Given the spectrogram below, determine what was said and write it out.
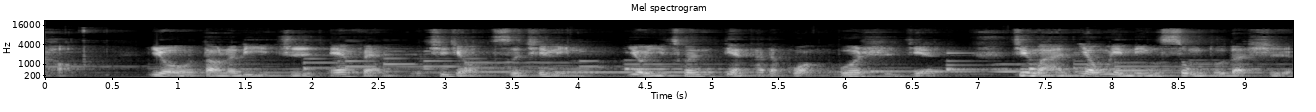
好！又到了荔枝 FM 五七九四七零又一村电台的广播时间。今晚要为您诵读的是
